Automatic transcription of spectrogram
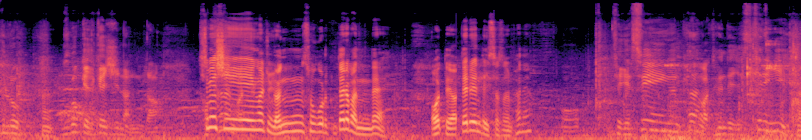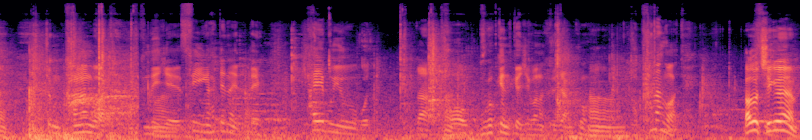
별로 네. 무겁게 느껴지지는 않는다. 스매싱을 좀 연속으로 좀 때려봤는데 어때요? 때리는 데 있어서 좀 편해요? 어, 되게 스윙은 편한 것 같아. 근데 이제 스티링이 네. 좀 강한 것 같아. 근데 음. 이제 스윙 할 때나 이럴 때 파이브 유 보다 더 무겁게 느껴지거나 그러지 않고 어. 더 편한 것 같아. 나도 지금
